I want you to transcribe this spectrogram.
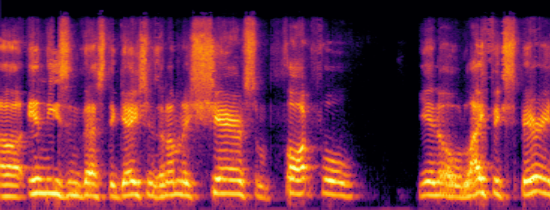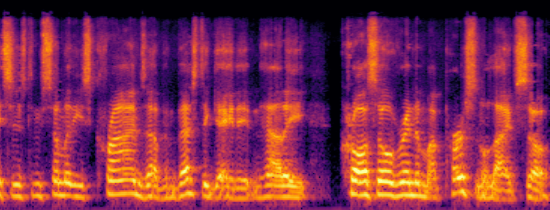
uh, in these investigations. And I'm going to share some thoughtful you know, life experiences through some of these crimes I've investigated and how they cross over into my personal life. So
